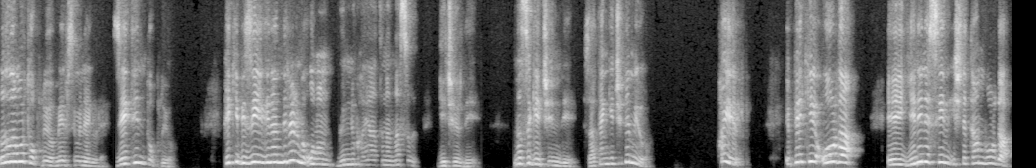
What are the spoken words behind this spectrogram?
ıhlamur topluyor mevsimine göre. Zeytin topluyor. Peki bizi ilgilendirir mi onun günlük hayatını nasıl geçirdiği, nasıl geçindiği? Zaten geçinemiyor. Hayır. E peki orada e, yeni nesil işte tam burada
